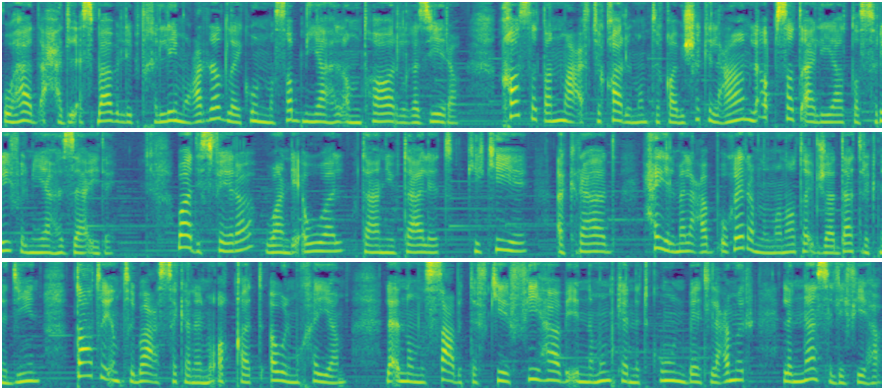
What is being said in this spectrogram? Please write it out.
وهذا أحد الأسباب اللي بتخليه معرض ليكون مصب مياه الأمطار الغزيرة خاصة مع افتقار المنطقة بشكل عام لأبسط آليات تصريف المياه الزائدة. وادي سفيرة وانلي أول وتاني وثالث كيكية أكراد حي الملعب وغيرها من المناطق بجادات ركن الدين تعطي انطباع السكن المؤقت أو المخيم لأنه من الصعب التفكير فيها بأنه ممكن تكون بيت العمر للناس اللي فيها.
